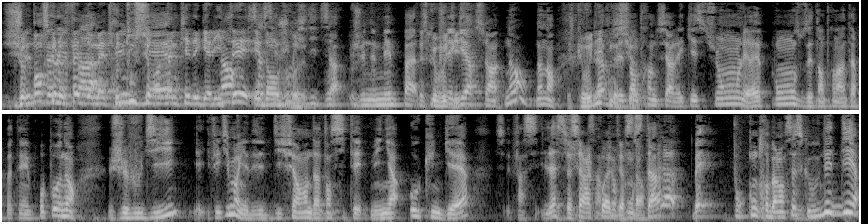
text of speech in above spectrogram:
je, pense que le fait de mettre tout sur un même pied d'égalité est dangereux. Je ne mets pas toutes les guerres sur. Non, non, non. Ce que vous dites, monsieur train de faire les questions, les réponses, vous êtes en train d'interpréter mes propos. Non, je vous dis, effectivement, il y a des différentes d'intensités, mais il n'y a aucune guerre. Enfin, là, ça sert à quoi de dire constat. ça ben, Pour contrebalancer ce que vous venez de dire.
